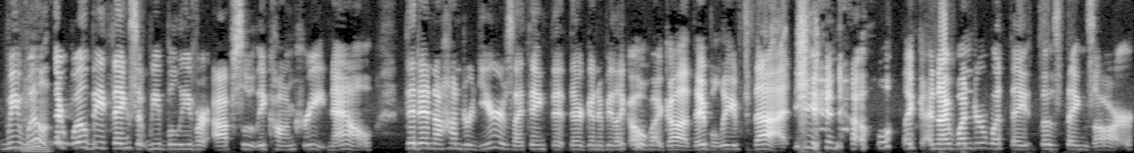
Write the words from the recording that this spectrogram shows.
we will yeah. there will be things that we believe are absolutely concrete now that in a hundred years i think that they're going to be like oh my god they believed that you know like and i wonder what they those things are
